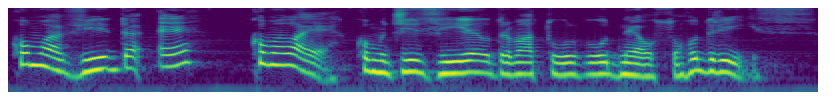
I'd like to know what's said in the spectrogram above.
como a vida é como ela é, como dizia o dramaturgo Nelson Rodrigues.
